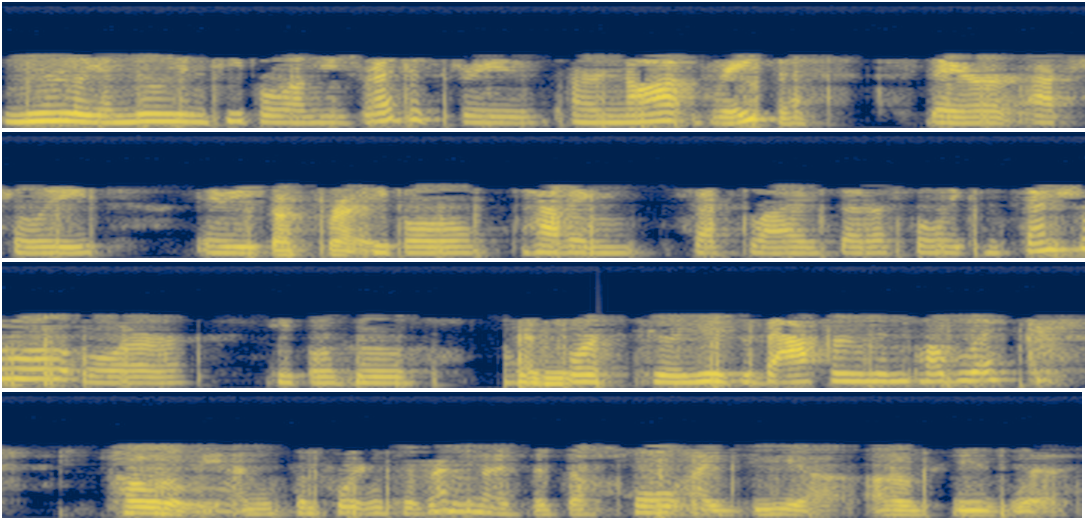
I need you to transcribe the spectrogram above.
nearly a million people on these registries are not rapists. They're actually maybe right. people having sex lives that are fully consensual or people who've been forced to use the bathroom in public. Totally. And it's important to recognize that the whole idea of these lists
